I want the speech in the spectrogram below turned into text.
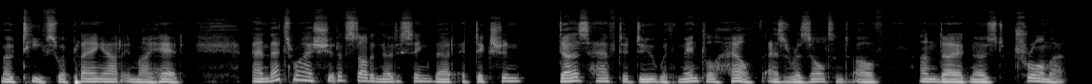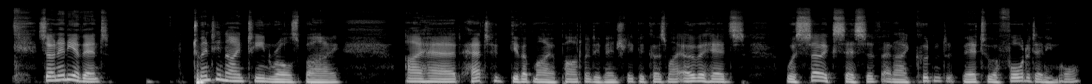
motifs were playing out in my head. And that's why I should have started noticing that addiction does have to do with mental health as a resultant of undiagnosed trauma. So, in any event, 2019 rolls by. I had had to give up my apartment eventually because my overheads were so excessive and I couldn't bear to afford it anymore.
